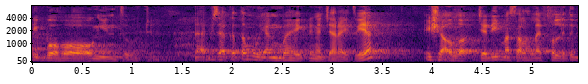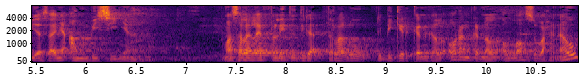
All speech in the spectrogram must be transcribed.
Dibohongin tuh. Nggak bisa ketemu yang baik dengan cara itu ya. Insya Allah. Jadi masalah level itu biasanya ambisinya Masalah level itu tidak terlalu dipikirkan kalau orang kenal Allah Subhanahu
